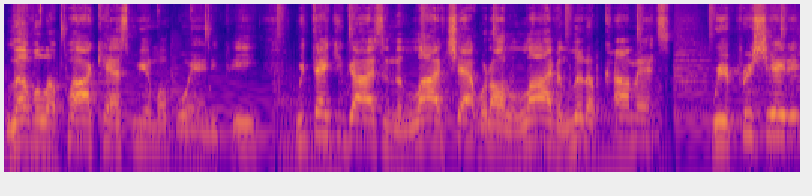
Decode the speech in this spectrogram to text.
Level Up Podcast, me and my boy Andy P. We thank you guys in the live chat with all the live and lit up comments. We appreciate it.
